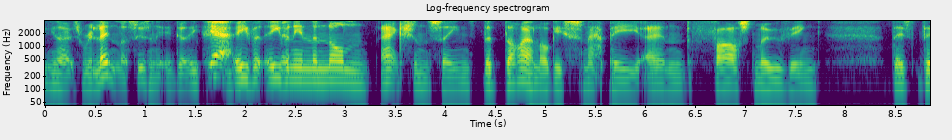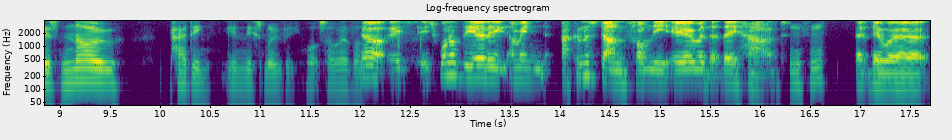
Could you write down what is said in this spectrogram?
you know it's relentless, isn't it? it Yeah. Even even in the non-action scenes, the dialogue is snappy and fast-moving. There's there's no padding in this movie whatsoever. No, it's it's one of the early. I mean, I can understand from the era that they had Mhm. that there were,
